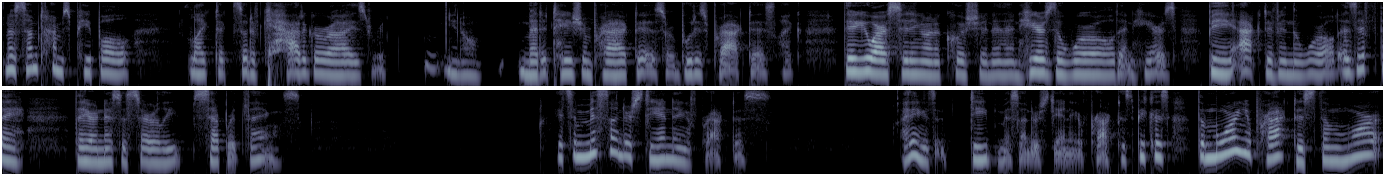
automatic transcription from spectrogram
You know, sometimes people like to sort of categorize, you know, meditation practice or Buddhist practice. Like, there you are sitting on a cushion, and then here's the world, and here's being active in the world, as if they, they are necessarily separate things. It's a misunderstanding of practice. I think it's a deep misunderstanding of practice because the more you practice, the more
